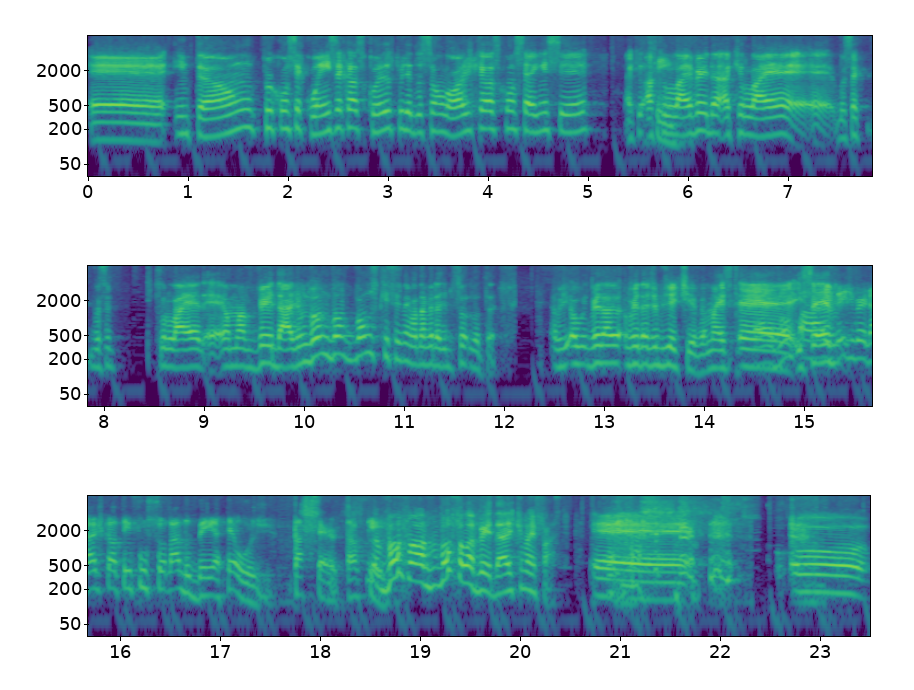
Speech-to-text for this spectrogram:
é, então, por consequência, aquelas coisas, por dedução lógica, elas conseguem ser. aqui- Aquilo, Sim. lá é verdade. Aquilo lá é. é- você, você, aquilo lá é, é uma verdade. Vamos, vamos, vamos esquecer esse negócio da verdade absoluta. Verdade, verdade objetiva, mas É, é, isso é. em vez de verdade, que ela tem funcionado bem até hoje. Tá certo, tá ok. Vamos falar, vamos falar a verdade que é mais fácil. É, o,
